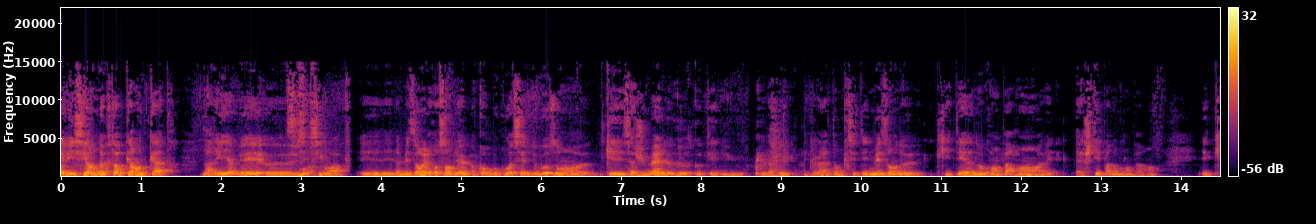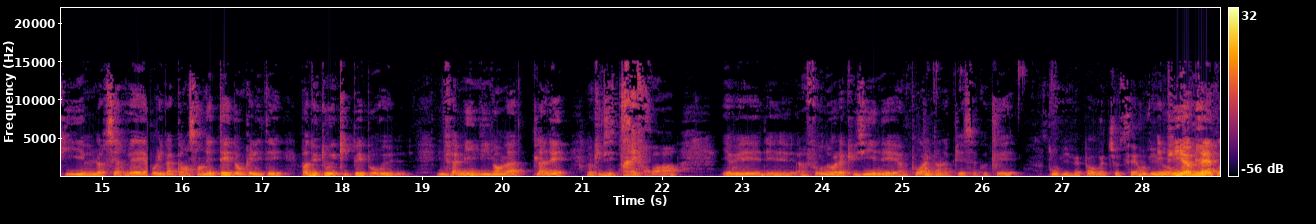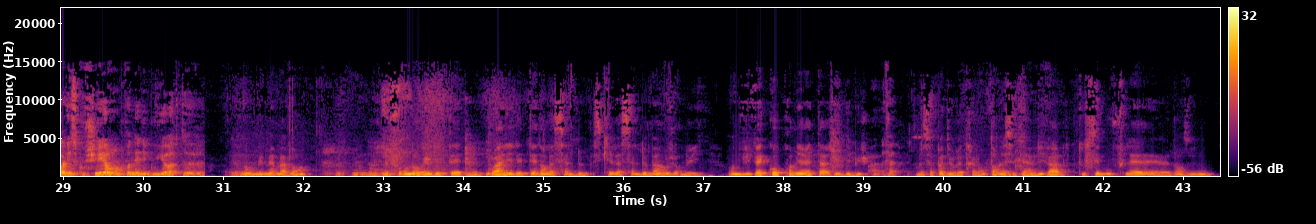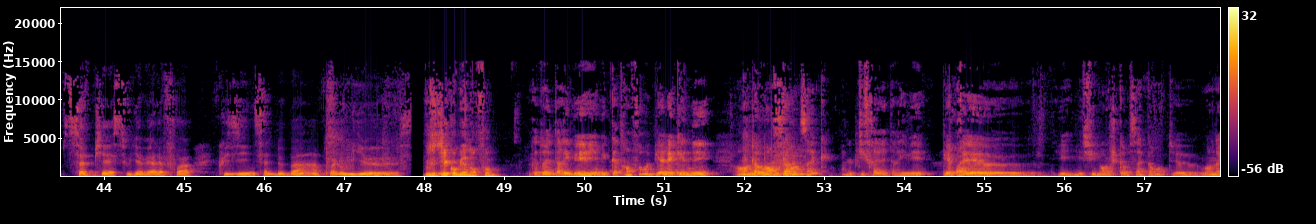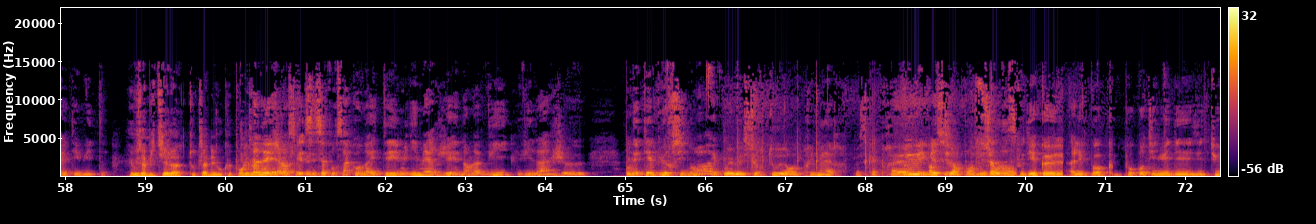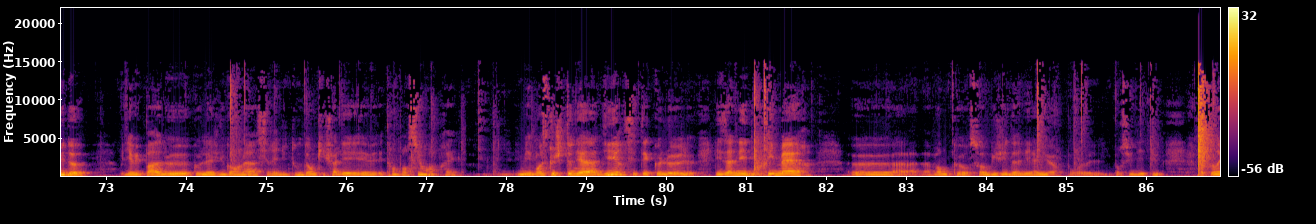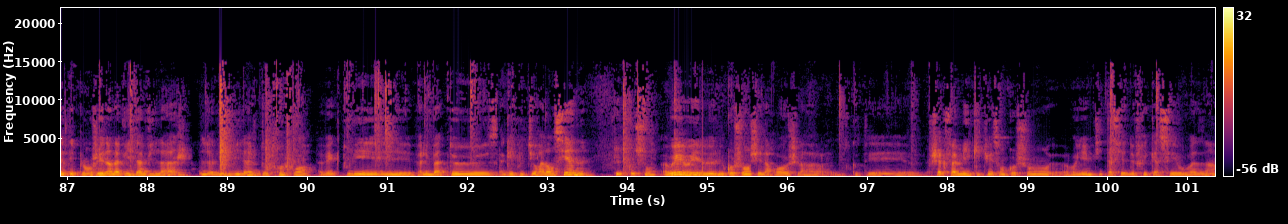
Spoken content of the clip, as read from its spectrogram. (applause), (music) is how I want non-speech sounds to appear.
arrivés ici en octobre 44. Marie avait euh, Six mois. six mois. Et la maison, elle ressemblait encore beaucoup à celle de Boson, euh, qui est sa jumelle de l'autre côté du, de la rue. Et voilà, donc c'était une maison de- qui était à nos grands-parents, et- achetée par nos grands-parents, et qui euh, leur servait pour les vacances en été. Donc elle n'était pas du tout équipée pour une, une famille vivant là toute l'année. Donc il faisait très froid. Il y avait des- un fourneau à la cuisine et un poêle dans la pièce à côté. On vivait pas au rez-de-chaussée, on vivait Et au puis premier. après, pour aller se coucher, on prenait des bouillottes. euh, Non, mais même avant, le fourneau, il était, le poêle, il était dans la salle de, ce qui est la salle de bain aujourd'hui. On ne vivait qu'au premier étage au début. enfin, Mais ça n'a pas duré très longtemps, mais c'était invivable. Tous ces mouflets euh, dans une seule pièce où il y avait à la fois cuisine, salle de bain, un poêle au milieu. euh, Vous étiez combien d'enfants? Quand on est arrivé, il y avait quatre enfants. Et puis Alec est né en novembre 45. 45. Le petit frère est arrivé. Puis après, euh, les, les suivants jusqu'en 50, euh, où on a été huit. Et vous habitiez là toute l'année ou que pour les Toute vacances l'année. Alors c'est c'est pour ça qu'on a été immergés dans la vie du village. euh, On était bursinois. Et... Oui, mais surtout dans le primaire, parce qu'après, Oui, on oui, est parti en pension. Il faut dire qu'à l'époque, pour continuer des études, il n'y avait pas le collège du Grand Lin, c'est rien du tout, donc il fallait euh, être en pension après. Mais moi, ce que je tenais à dire, c'était que le- les années du primaire, euh, avant qu'on soit obligé d'aller ailleurs pour euh, poursuivre d'études, parce qu'on a été plongé dans la vie d'un village, la vie du village d'autrefois, avec tous les, enfin, les batteuses, l'agriculture à l'ancienne. Ah oui, oui, le, cochon chez La Roche, là, de l'autre côté. euh, chaque famille qui tuait son cochon euh, envoyait une petite assiette de fricassé au voisin.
